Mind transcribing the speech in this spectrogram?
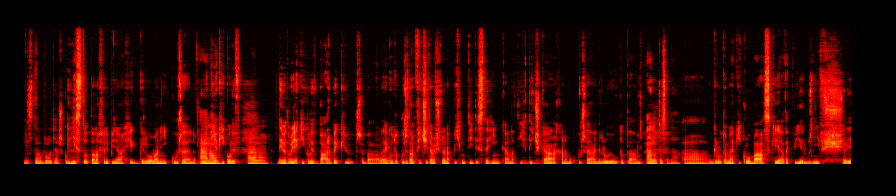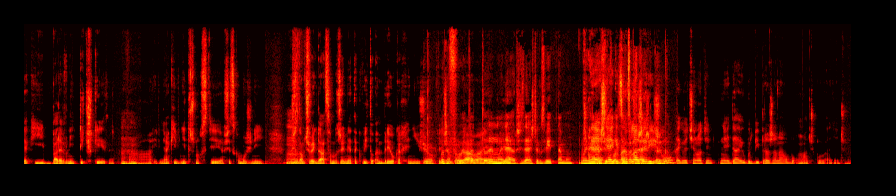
mi z toho bolo ťažko. Jistota na Filipínách je grilovaný kuře nebo Ano. jaký, jakýkoliv, Áno. dejme tomu jakýkoliv barbecue třeba, ale jako to kuře tam fičí, tam všude napíchnutý ty stehínka na těch tyčkách, nebo kuře a grillujou to tam. Áno, to sa dá. a grilují tam nějaký klobásky a takový různý všelijaký barevný tyčky mm-hmm. a i v nějaký vnitřnosti a všecko možný. Může tam člověk dát samozřejmě takový to embryo kachení, že jo, který Bože, tam fuj, to, to je môj najhorší zážitok z Vietnamu. Môj A ja najhorší aj keď kurvánsky hovorila, že rýžu, tak väčšinou ti nej dajú buď vypražané alebo omačkové, niečo.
